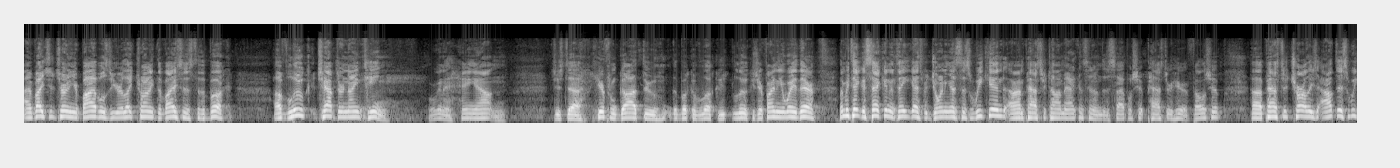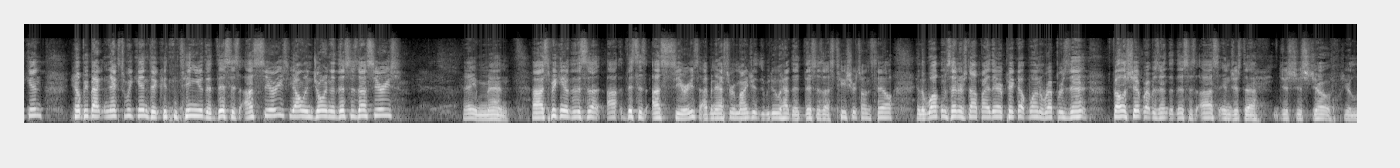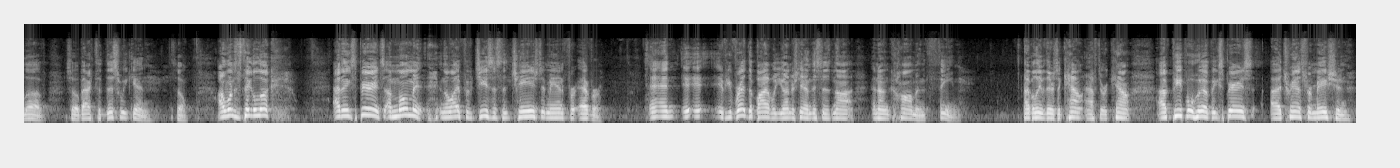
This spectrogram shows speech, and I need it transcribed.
I invite you to turn your Bibles or your electronic devices to the book of Luke, chapter 19. We're going to hang out and just uh, hear from God through the book of Luke. Luke, as you're finding your way there, let me take a second and thank you guys for joining us this weekend. I'm Pastor Tom Atkinson. I'm the discipleship pastor here at Fellowship. Uh, pastor Charlie's out this weekend. He'll be back next weekend to continue the This Is Us series. Y'all enjoying the This Is Us series? Amen. Uh, speaking of this, uh, uh, this is Us series, I've been asked to remind you that we do have the This Is Us t-shirts on sale in the Welcome Center. Stop by there, pick up one, represent fellowship, represent that this is us, and just uh, just just show your love. So back to this weekend. So I wanted to take a look at an experience, a moment in the life of Jesus that changed a man forever. And it, it, if you've read the Bible, you understand this is not an uncommon theme. I believe there's account after account of people who have experienced a transformation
